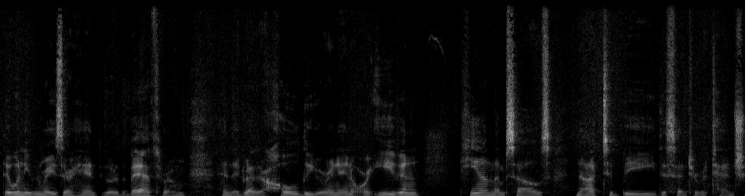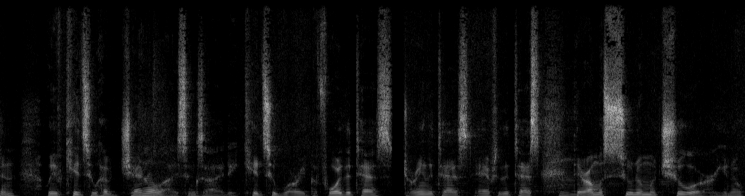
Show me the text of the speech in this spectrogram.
They wouldn't even raise their hand to go to the bathroom, and they'd rather hold the urine in or even pee on themselves not to be the center of attention. We have kids who have generalized anxiety, kids who worry before the test, during the test, after the test. Mm. They're almost pseudo mature. You know,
